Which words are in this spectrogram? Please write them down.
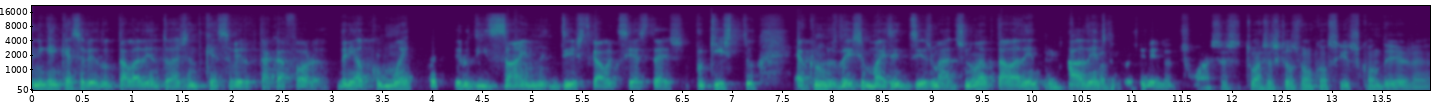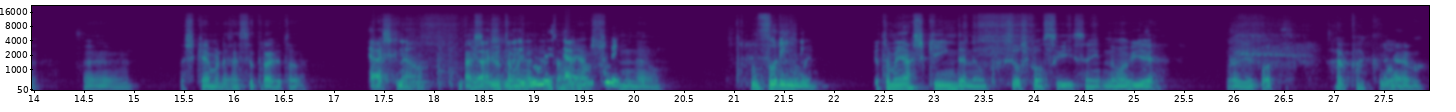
ninguém quer saber do que está lá dentro, a gente quer saber o que está cá fora. Daniel, como é que vai ser o design deste Galaxy S10? Porque isto é o que nos deixa mais entusiasmados, não é o que está lá dentro, o que está lá dentro Tu achas, tu achas que eles vão conseguir esconder uh, as câmaras nessa tralha toda? Acho que não. Acho, eu, acho eu, também, eu, eu também acho que não. Um furinho. Eu também acho que ainda não, porque se eles conseguissem, não havia, não havia hipótese. Ai pá, que louco. Um,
